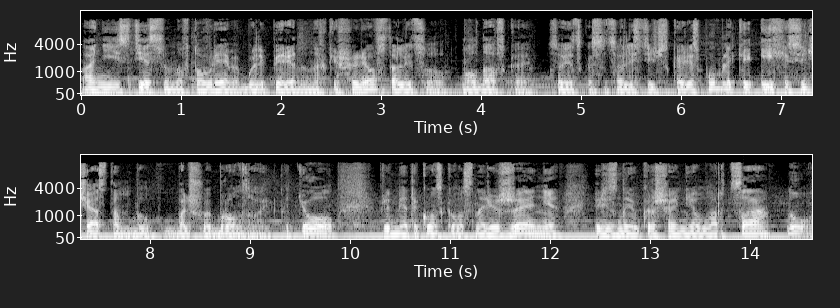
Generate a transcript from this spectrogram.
Они, естественно, в то время были переданы в Кишинев, столицу Молдавской Советской Социалистической Республики. Их и сейчас там был большой бронзовый котел, предметы конского снаряжения, резные украшения ларца. Ну,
